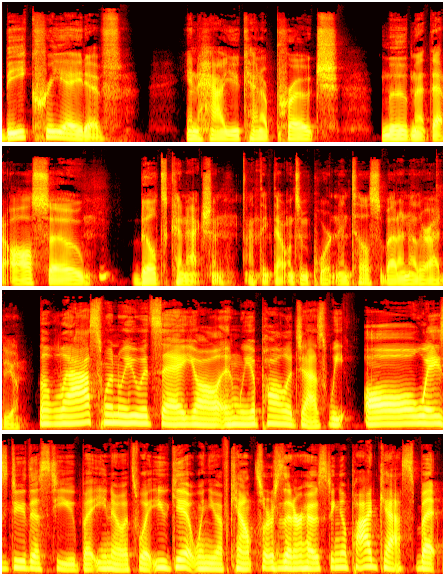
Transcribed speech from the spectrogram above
be creative in how you can approach movement that also builds connection. I think that one's important. And tell us about another idea. The last one we would say, y'all, and we apologize. We always do this to you, but you know, it's what you get when you have counselors that are hosting a podcast. But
